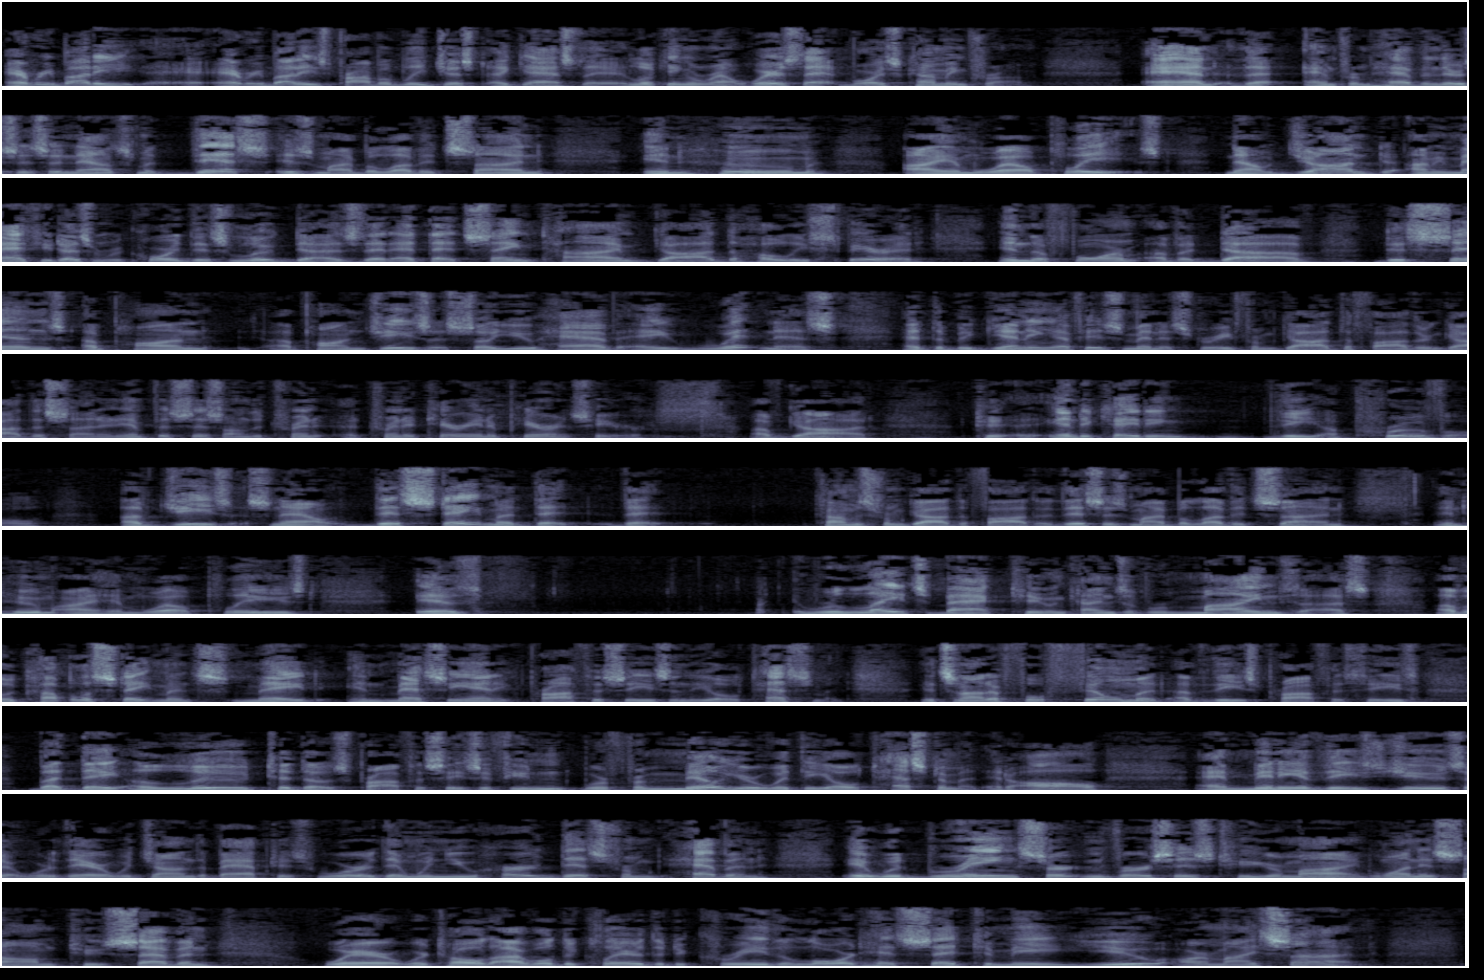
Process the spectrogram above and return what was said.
Everybody, everybody's probably just aghast, looking around. Where's that voice coming from? And that, and from heaven there's this announcement, this is my beloved son in whom I am well pleased. Now John, I mean Matthew doesn't record this, Luke does, that at that same time, God the Holy Spirit, in the form of a dove, descends upon, upon Jesus. So you have a witness at the beginning of his ministry from God the Father and God the Son, an emphasis on the uh, Trinitarian appearance here of God, indicating the approval of Jesus. Now, this statement that, that comes from God the Father, this is my beloved Son, in whom I am well pleased, is relates back to and kinds of reminds us of a couple of statements made in messianic prophecies in the Old Testament. It's not a fulfillment of these prophecies, but they allude to those prophecies. If you were familiar with the Old Testament at all, and many of these Jews that were there with John the Baptist were, then when you heard this from heaven, it would bring certain verses to your mind. One is Psalm 2 7, where we're told, I will declare the decree, the Lord has said to me, you are my son.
